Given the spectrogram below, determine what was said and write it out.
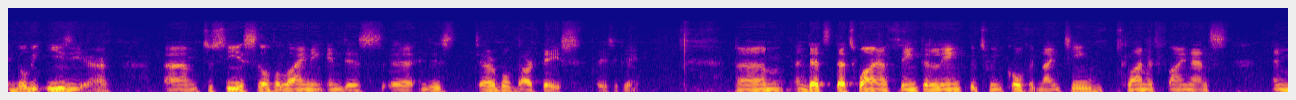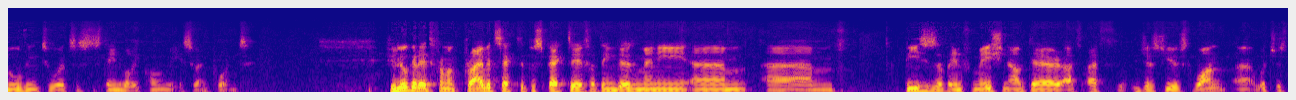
it will be easier um, to see a silver lining in this, uh, in these terrible dark days, basically. Um, and that's, that's why I think the link between COVID-19, climate finance, and moving towards a sustainable economy is so important. If you look at it from a private sector perspective, I think there's many um, um, pieces of information out there. I've, I've just used one, uh, which was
